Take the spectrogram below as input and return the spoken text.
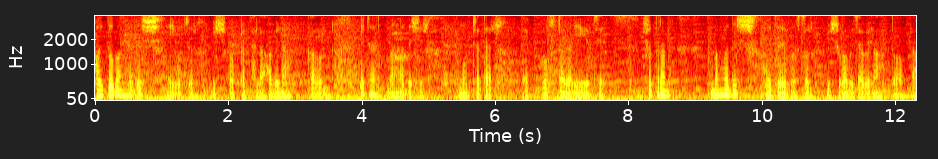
হয়তো বাংলাদেশ এই বছর বিশ্বকাপটা খেলা হবে না, কারণ এটা বাংলাদেশের মর্যাদার এক প্রশ্ন দাঁড়িয়ে গেছে। সুতরাং বাংলাদেশ হয়তো এবছর বিশ্বকাপে যাবে না, তো আমরা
